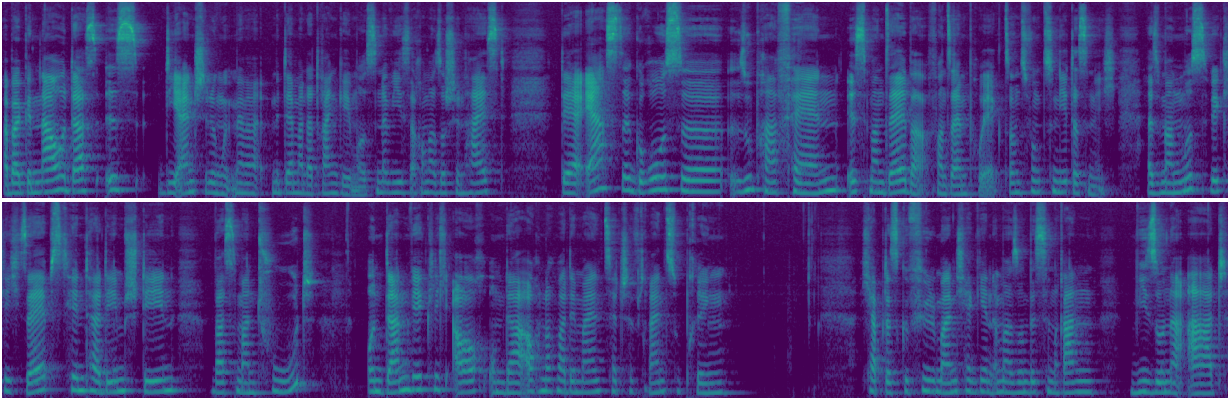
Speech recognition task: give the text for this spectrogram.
Aber genau das ist die Einstellung, mit, mit der man da dran gehen muss. Ne? Wie es auch immer so schön heißt, der erste große Superfan ist man selber von seinem Projekt, sonst funktioniert das nicht. Also man muss wirklich selbst hinter dem stehen, was man tut und dann wirklich auch, um da auch nochmal den Mindset-Shift reinzubringen, ich habe das Gefühl, manche gehen immer so ein bisschen ran wie so eine Art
